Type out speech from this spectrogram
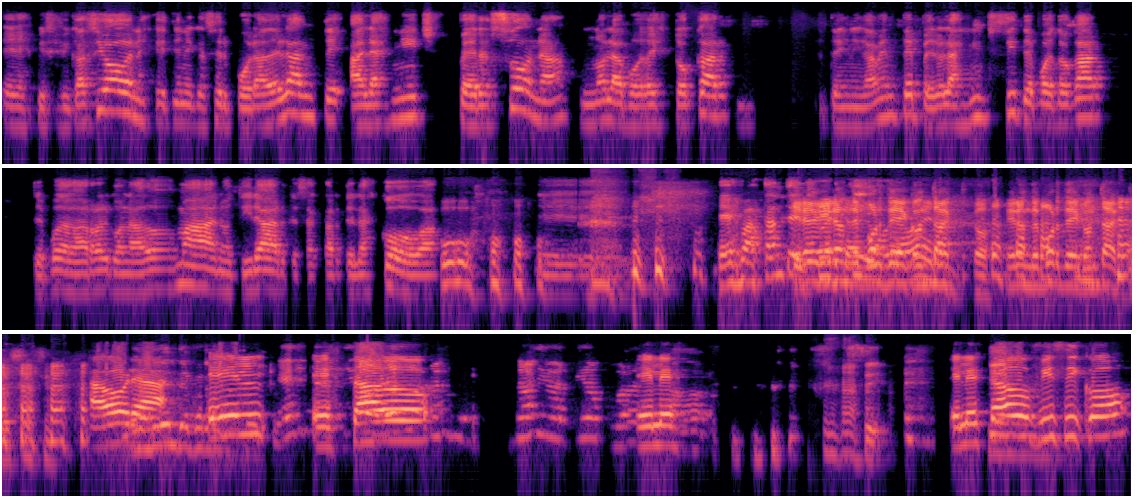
eh, especificaciones que tiene que ser por adelante, a la snitch persona no la podés tocar técnicamente, pero la snitch sí te puede tocar, te puede agarrar con las dos manos, tirarte, sacarte la escoba. Uh, eh, es bastante Era, era un divertido, deporte de bueno. contacto, era un deporte de contacto, sí, sí. Ahora, el estado, no es- divertido el. Sí. el estado físico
